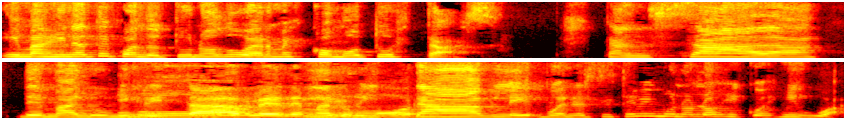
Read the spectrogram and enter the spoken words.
imagínate cuando tú no duermes, cómo tú estás. Cansada, de mal humor. Irritable, de mal humor. Irritable. Bueno, el sistema inmunológico es igual.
